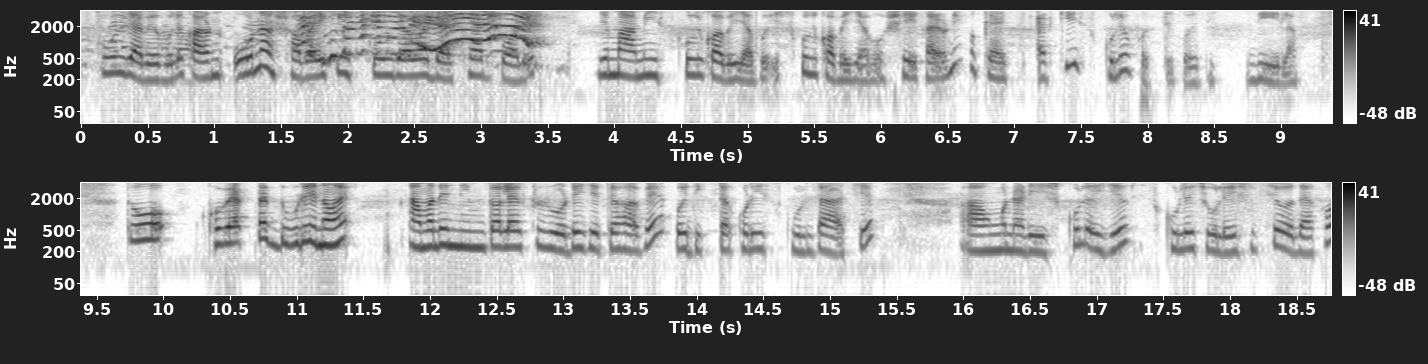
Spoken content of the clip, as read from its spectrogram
স্কুল যাবে বলে, কারণ ও না সবাইকে স্কুল যাওয়া দেখে আর বলে যে, মা, আমি স্কুল কবে যাব স্কুল কবে যাব? সেই কারণে ওকে আর- কি স্কুলে ভর্তি করে দিলাম তো খুব একটা দূরে নয়, আমাদের নিমতলা একটু রোডে যেতে হবে, ওই দিকটা করে স্কুলটা আছে। অঙ্গনারী স্কুল, এই যে স্কুলে চলে এসেছে ও দেখো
